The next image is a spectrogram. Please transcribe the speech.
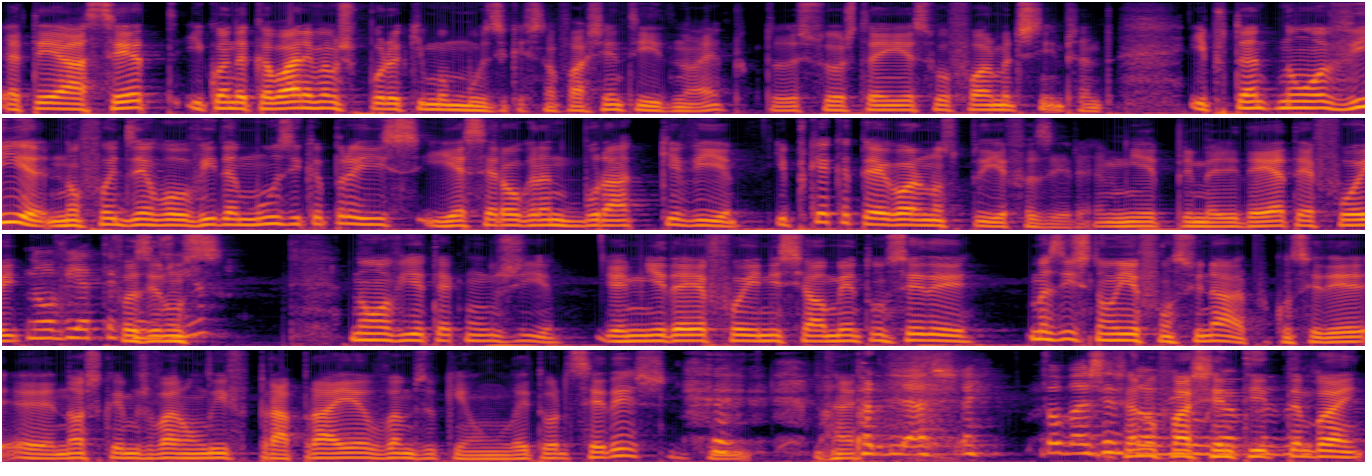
até à 7 e quando acabarem vamos pôr aqui uma música. Isto não faz sentido, não é? Porque todas as pessoas têm a sua forma distinta. Portanto, e portanto não havia, não foi desenvolvida música para isso. E esse era o grande buraco que havia. E porquê é que até agora não se podia fazer? A minha primeira ideia até foi Não havia fazer um. tecnologia? Não havia tecnologia. E a minha ideia foi inicialmente um CD. Mas isto não ia funcionar, porque um CD, eh, nós queremos levar um livro para a praia, levamos o quê? Um leitor de CDs? É? Partilhagem. Toda a gente Já não faz sentido também.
